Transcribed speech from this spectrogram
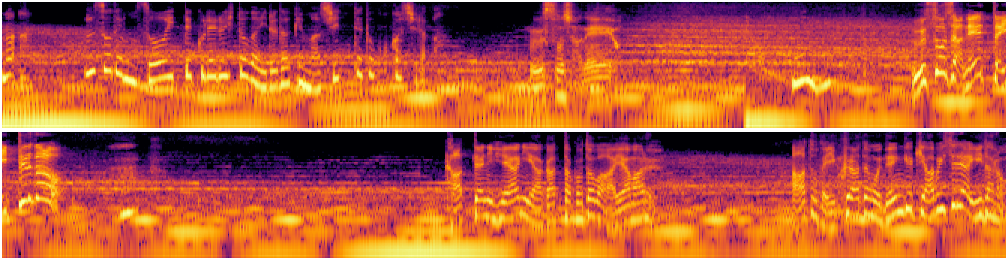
ま嘘でもそう言ってくれる人がいるだけマシってとこかしら。嘘じゃねえよ。何？嘘じゃねえって言ってるだろ！勝手に部屋に上がったことは謝る。後でいくらでも電撃浴びせりゃいいだろ。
